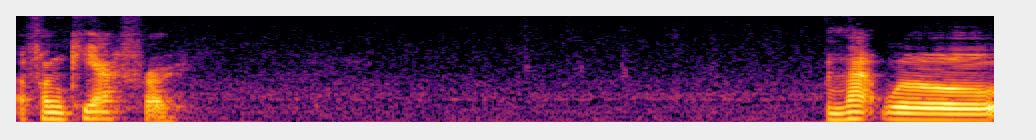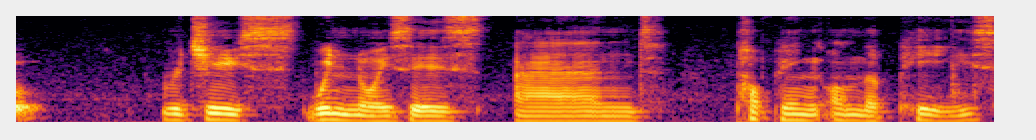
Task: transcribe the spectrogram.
a funky afro. And that will reduce wind noises and popping on the P's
